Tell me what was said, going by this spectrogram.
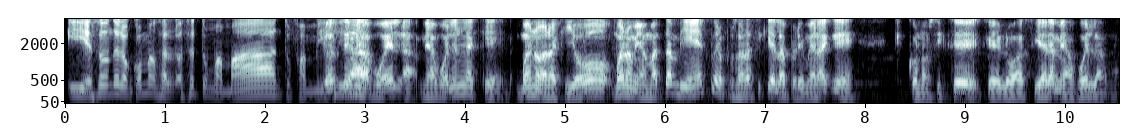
¿Y eso dónde lo comes? O sea, ¿lo hace tu mamá, tu familia? Lo hace mi abuela. Mi abuela es la que, bueno, la que yo, bueno, mi mamá también, pero pues ahora sí que la primera que, conocí que, lo hacía era mi abuela, güey.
